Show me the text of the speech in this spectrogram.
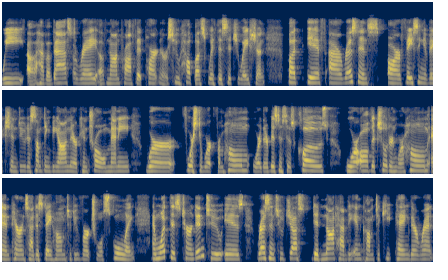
We uh, have a vast array of nonprofit partners who help us with this situation. But if our residents are facing eviction due to something beyond their control, many were forced to work from home or their businesses closed or all the children were home and parents had to stay home to do virtual schooling. And what this turned into is residents who just did not have the income to keep paying their rent,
